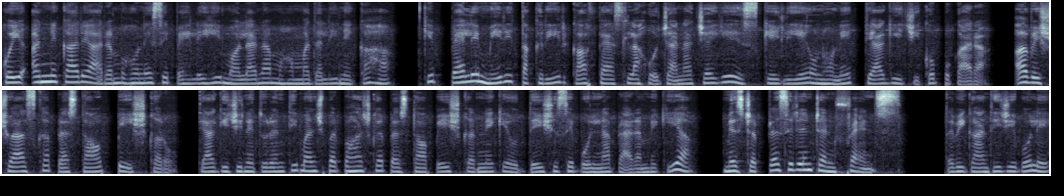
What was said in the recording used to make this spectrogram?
कोई अन्य कार्य आरंभ होने से पहले ही मौलाना मोहम्मद अली ने कहा कि पहले मेरी तकरीर का फैसला हो जाना चाहिए, इसके लिए उन्होंने त्यागी जी को पुकारा। अविश्वास का प्रस्ताव पेश करो। त्यागी जी ने तुरंत ही मंच पर पहुंचकर प्रस्ताव पेश करने के उद्देश्य से बोलना प्रारंभ किया। मिस्टर प्रेसिडेंट एंड फ्रेंड्स, तभी गांधी जी बोले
